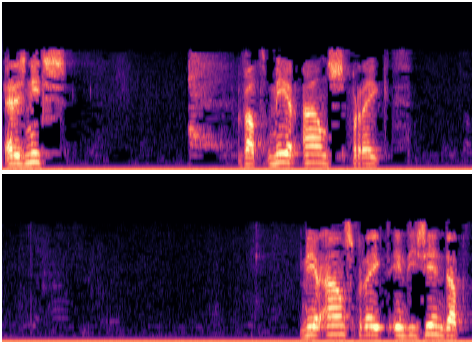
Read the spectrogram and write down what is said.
Er is niets wat meer aanspreekt. Meer aanspreekt in die zin dat,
